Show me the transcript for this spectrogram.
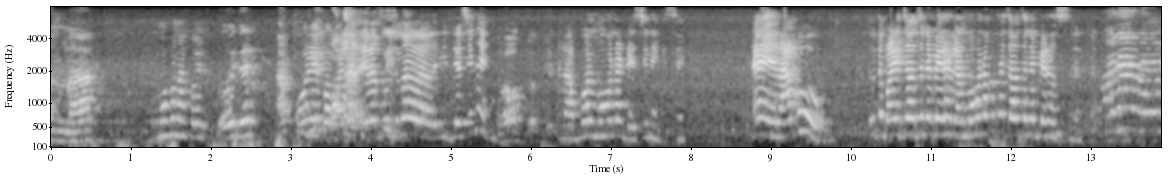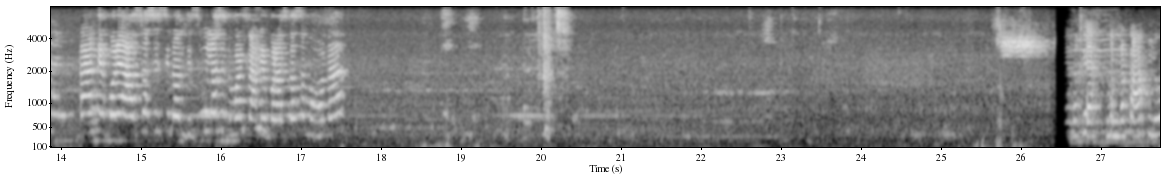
আল্লাহ মোহনা কই? ওই যে ওরে বাবা এরা এরা দুজনা ই দেশি নেই রাবু আর মোহনা ডেসি নেই গেছে এই রাবু তুই তো বাড়ি যাওয়ার জন্য বের হলে আর মোহনা কোথায় যাওয়ার জন্য বের হচ্ছে? টাকের পরে আস্তে আস্তে আছে তোমার টাকের পরে আস্তে আস্তে মোহনা। এক কন্যা টাকলু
